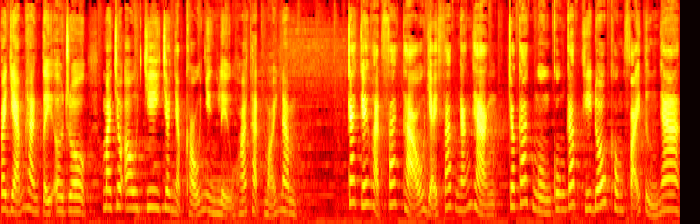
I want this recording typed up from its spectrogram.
và giảm hàng tỷ euro mà châu Âu chi cho nhập khẩu nhiên liệu hóa thạch mỗi năm – các kế hoạch phát thảo giải pháp ngắn hạn cho các nguồn cung cấp khí đốt không phải từ Nga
